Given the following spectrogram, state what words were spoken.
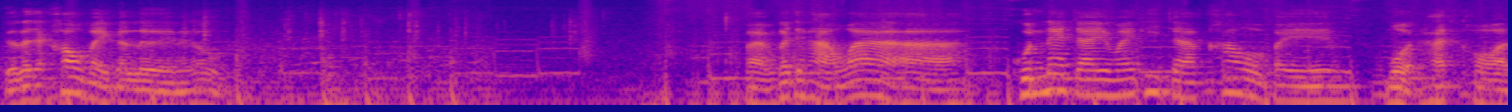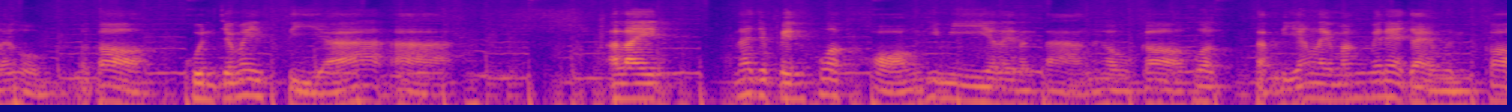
เดี๋ยวเราจะเข้าไปกันเลยนะครับผม ฝ่ายมันก็จะถามว่าคุณแน่ใจไหมที่จะเข้าไปโหมดฮาร์ดคอร์นะครับผม แล้วก็คุณจะไม่เสียอ่าอะไรน่าจะเป็นพวกของที่มีอะไรต่างๆนะครับก็พวกสัตว์เลี้ยงอะไรมั้งไม่แน่ใจเหมือนก็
